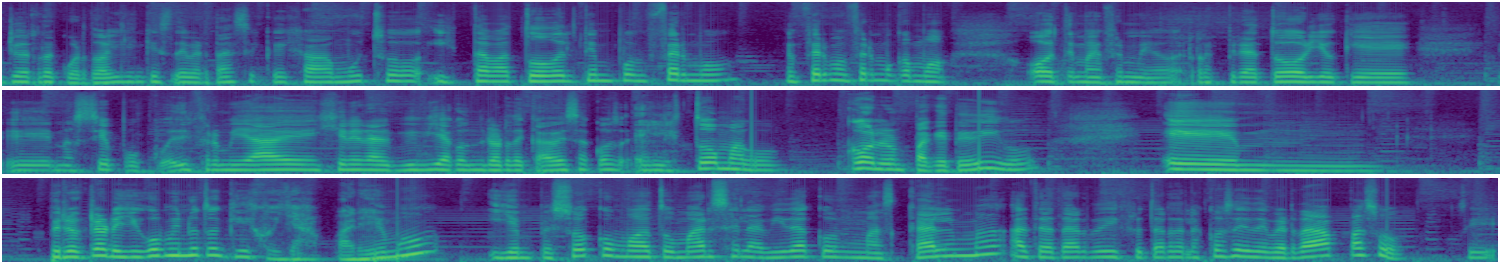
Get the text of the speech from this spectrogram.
yo recuerdo a alguien que de verdad se quejaba mucho y estaba todo el tiempo enfermo, enfermo, enfermo como, o tema de enfermedad respiratorio, que, eh, no sé, pues, de enfermedades en general, vivía con dolor de cabeza, cosas, el estómago, colon, para que te digo. Em, pero claro, llegó un minuto en que dijo, ya, paremos, y empezó como a tomarse la vida con más calma, a tratar de disfrutar de las cosas, y de verdad pasó. ¿sí?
